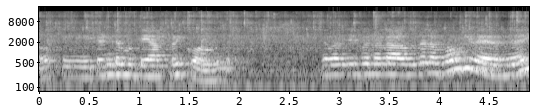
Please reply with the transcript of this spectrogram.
ஓகே ரெண்டு முட்டையாக ஃப்ரிக்கோணும் இதை வந்து இப்போ நல்லா நல்லா பொங்கி வேறு ஐ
